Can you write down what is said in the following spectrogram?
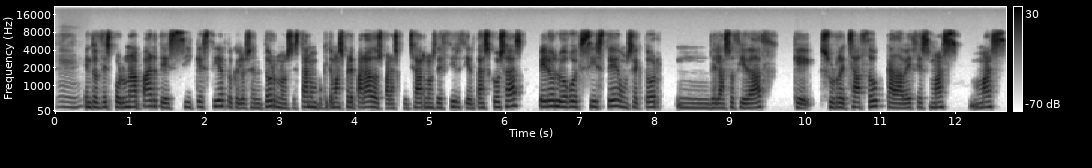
Mm. Entonces, por una parte, sí que es cierto que los entornos están un poquito más preparados para escucharnos decir ciertas cosas, pero luego existe un sector mm, de la sociedad que su rechazo cada vez es más, más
